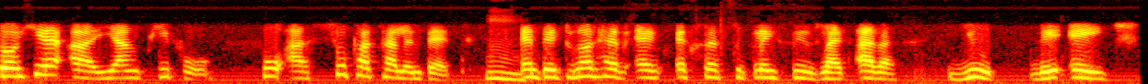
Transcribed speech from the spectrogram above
So here are young people who are super talented Mm. and they do not have a- access to places like other youth their age,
